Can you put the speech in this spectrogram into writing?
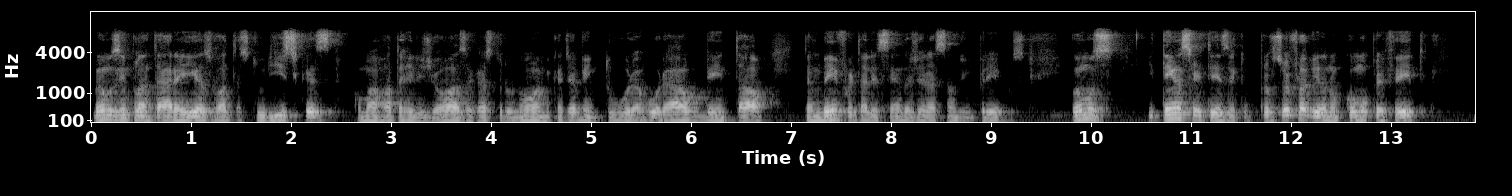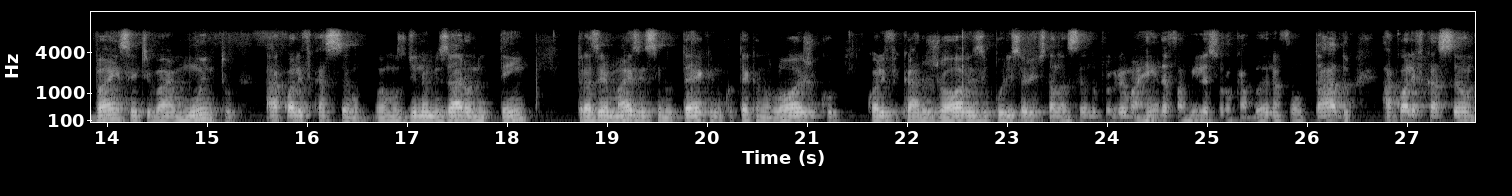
Vamos implantar aí as rotas turísticas, como a rota religiosa, gastronômica, de aventura, rural, ambiental, também fortalecendo a geração de empregos. Vamos, e tenho a certeza que o professor Flaviano, como prefeito, vai incentivar muito a qualificação. Vamos dinamizar onde tem, trazer mais ensino técnico, tecnológico, qualificar os jovens e por isso a gente está lançando o programa Renda Família Sorocabana, voltado à qualificação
